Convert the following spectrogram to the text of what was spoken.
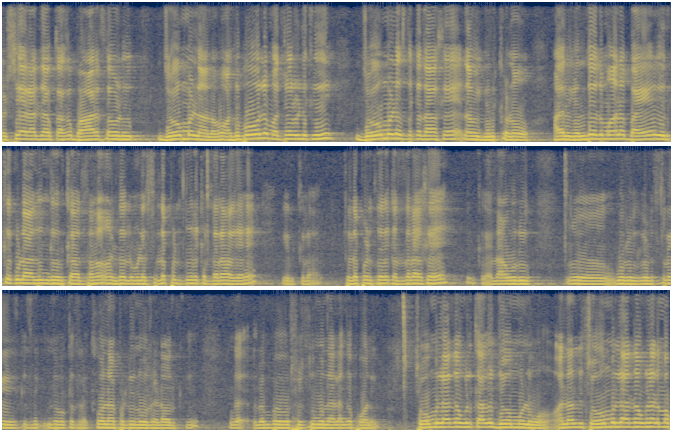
பெர்ஷியா ராஜாவுக்காக பாரத்தோடு ஜோம் பண்ணானோ அதுபோல் மற்றவர்களுக்கு ஜோம் பண்ணத்தக்கதாக நம்ம இருக்கணும். அதில் எந்த விதமான பயம் இருக்கக்கூடாதுங்கிறதுக்காக தான் ஆண்டவர் நம்மளை சிலப்படுத்துகிற கத்தராக இருக்கிறார். சிலப்படுத்துகிற கத்தராக இருக்கிறார். நான் ஒரு ஒரு இடத்துல இந்த- இந்த பக்கத்தில் கோனாப்பட்டின்னு ஒரு இடம் இருக்குது அங்கே ரொம்ப வருஷத்துக்கு முன்னால் அங்கே போனேன். சோமம் இல்லாதவங்களுக்காக ஜோம் பண்ணுவோம் ஆனால் அந்த சோம் இல்லாதவங்கள நம்ம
